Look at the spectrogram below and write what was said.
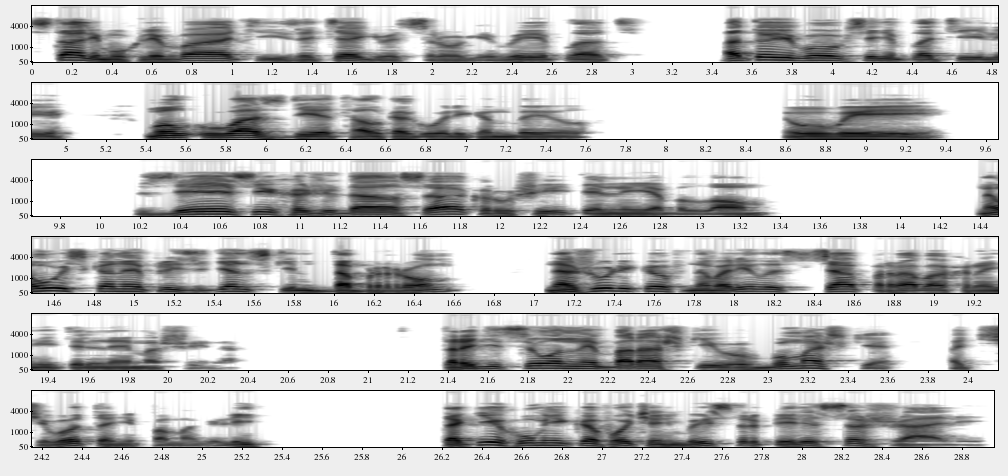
Стали мухлевать и затягивать сроки выплат, а то и вовсе не платили, мол, у вас дед алкоголиком был. Увы, здесь их ожидал сокрушительный облом. Науськанная президентским добром, на жуликов навалилась вся правоохранительная машина. Традиционные барашки в бумажке от чего-то не помогли. Таких умников очень быстро пересажали.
